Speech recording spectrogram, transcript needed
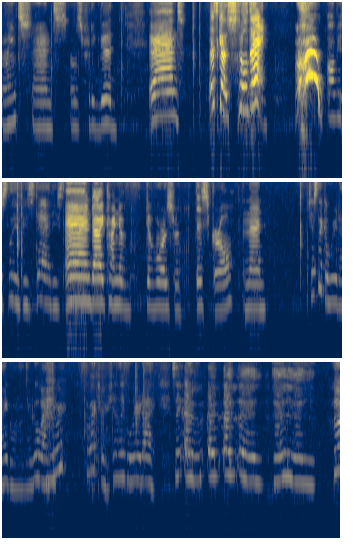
point, and it was pretty good. And this guy's still dead. Obviously, if he's dead, he's dead. And I kind of divorced with this girl, and then just like a weird eye going on there. Go back to her. Go back to her. She has like a weird eye. Say, um, um, um, um, um,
